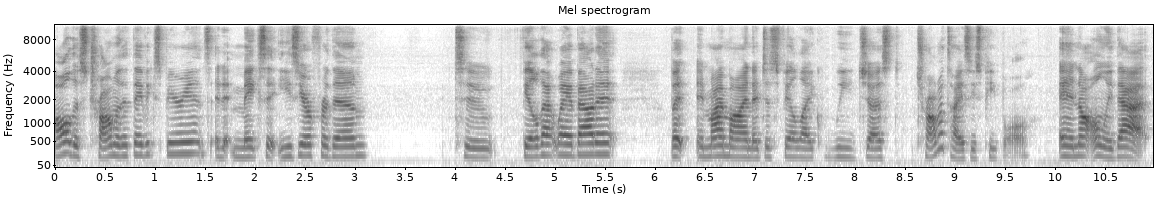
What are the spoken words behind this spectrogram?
all this trauma that they've experienced and it makes it easier for them to feel that way about it. But in my mind i just feel like we just traumatize these people. And not only that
